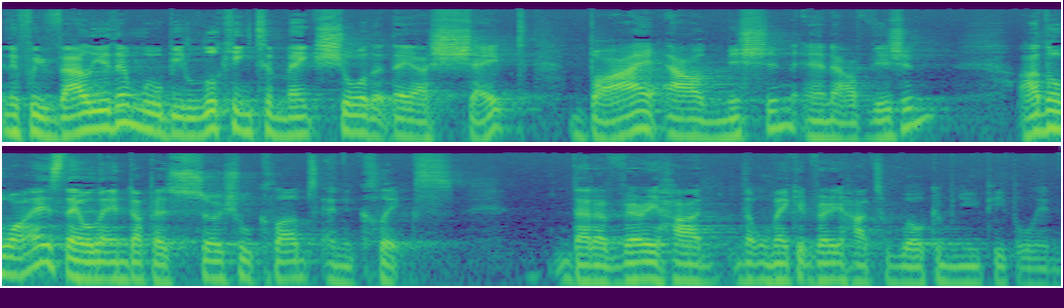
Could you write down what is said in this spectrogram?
And if we value them, we'll be looking to make sure that they are shaped by our mission and our vision. Otherwise, they will end up as social clubs and cliques that are very hard, that will make it very hard to welcome new people in.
